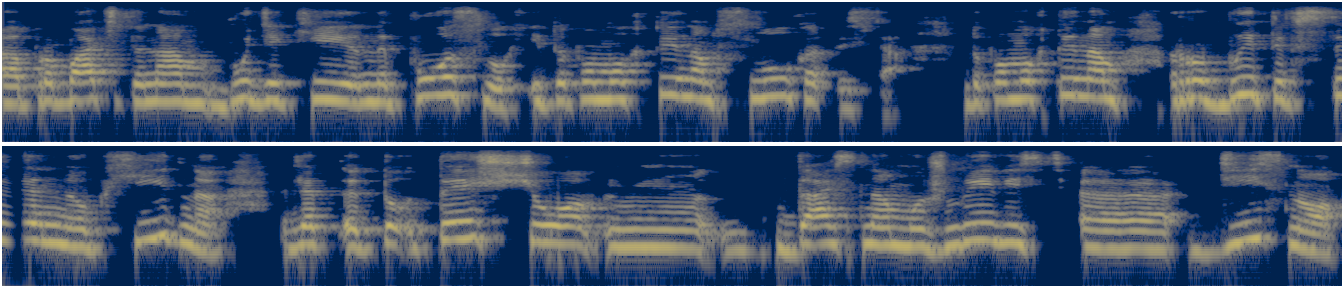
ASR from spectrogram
е, пробачити нам будь-які непослух і допомогти нам слухатися, допомогти нам робити все необхідне для е, те, що дасть нам можливість дійсно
